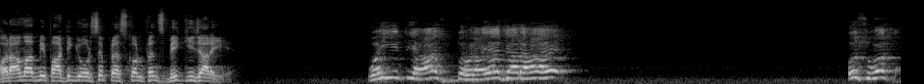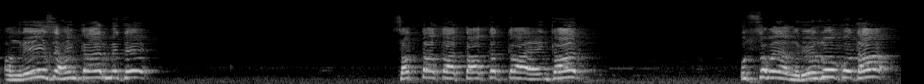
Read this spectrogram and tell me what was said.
और आम आदमी पार्टी की ओर से प्रेस कॉन्फ्रेंस भी की जा रही है। वही इतिहास दोहराया जा रहा है। उस वक्त अंग्रेज़ अहंकार में थे। सत्ता का ताकत का अहंकार उस समय अंग्रेज़ों को था।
